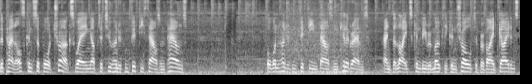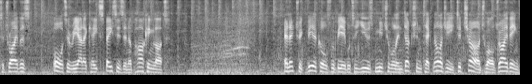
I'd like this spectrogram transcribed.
The panels can support trucks weighing up to 250,000 pounds or 115,000 kilograms, and the lights can be remotely controlled to provide guidance to drivers or to reallocate spaces in a parking lot. Electric vehicles would be able to use mutual induction technology to charge while driving.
